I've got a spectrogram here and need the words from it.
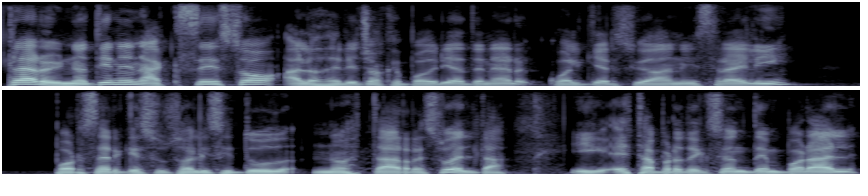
Claro, y no tienen acceso a los derechos que podría tener cualquier ciudadano israelí por ser que su solicitud no está resuelta. Y esta protección temporal,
